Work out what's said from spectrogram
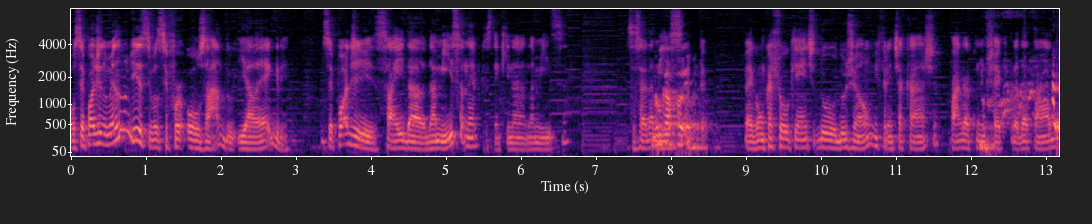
você pode ir no mesmo dia, se você for ousado e alegre, você pode sair da, da missa, né? Porque você tem que ir na, na missa. Você sai da Nunca missa, foi. pega um cachorro quente do, do João em frente à caixa, paga com um cheque pré-datado.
